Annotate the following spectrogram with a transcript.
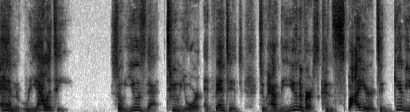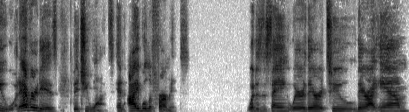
and reality. So use that to your advantage to have the universe conspire to give you whatever it is that you want. And I will affirm it. What is the saying? Where there are two, there I am.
